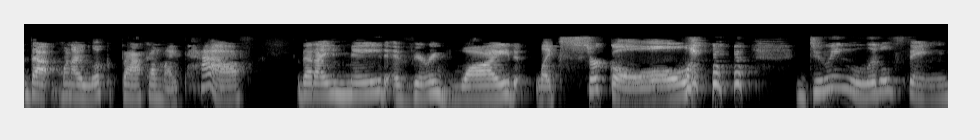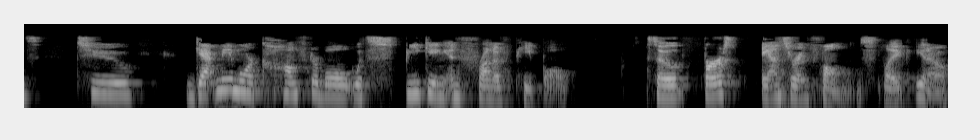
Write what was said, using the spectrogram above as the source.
that when I look back on my path, that I made a very wide, like, circle doing little things to get me more comfortable with speaking in front of people. So first answering phones, like, you know,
